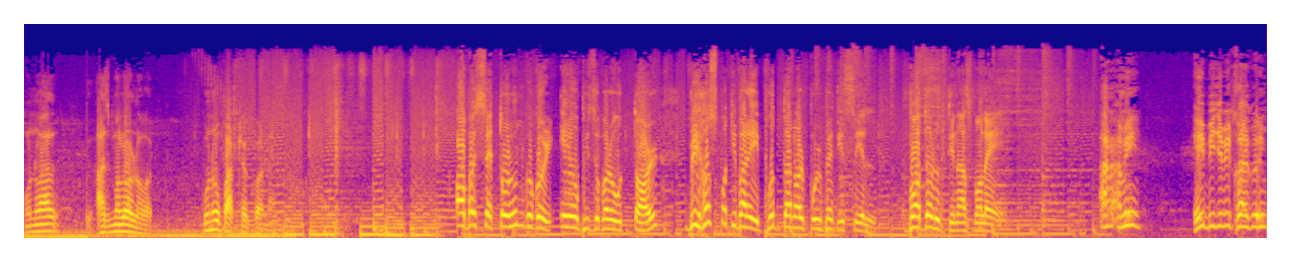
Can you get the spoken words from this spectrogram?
Sonowal আজমলৰ লগত। কোনো পাৰ্থক্য নাই। অৱশ্যে তৰুণ গগৈৰ এই অভিযোগৰ উত্তৰ বৃহস্পতিবাৰেই ভোটদানৰ পূৰ্বে দিছিল বদৰুদ্দিন আজমলে। আৰু আমি এই বিজেপিক সহায় কৰিম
